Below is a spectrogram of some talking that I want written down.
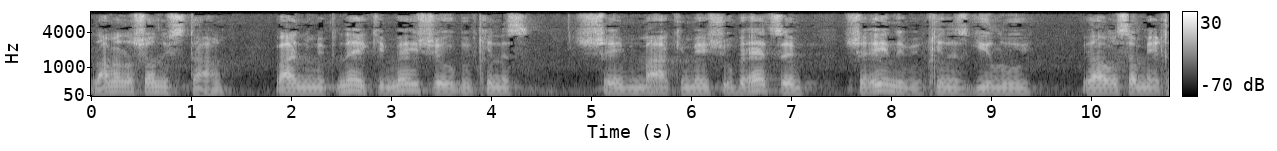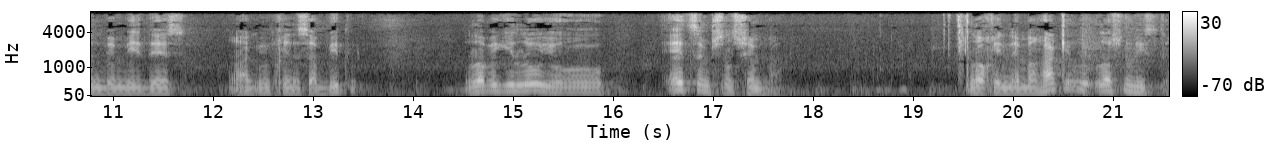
למה לשון נסתר? והיינו מפני כי מישהו בבחינס שמה, כי מישהו בעצם שאיני בבחינס גילוי, והאורס המכן במידס, רק בבחינס הביטל. לא בגילוי, הוא עצם של שמה. לא נאמר הקל לא שניסתר.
